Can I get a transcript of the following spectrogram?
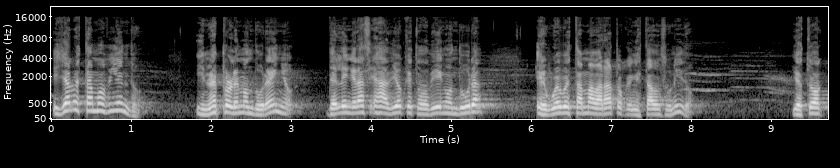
Y ya lo estamos viendo. Y no es problema hondureño. Denle gracias a Dios que todavía en Honduras el huevo está más barato que en Estados Unidos. Yo,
